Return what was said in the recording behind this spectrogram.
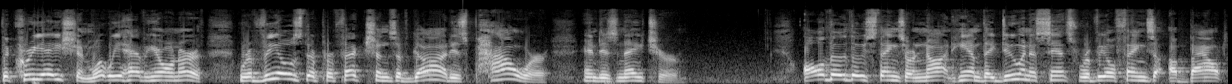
The creation, what we have here on earth, reveals the perfections of God, His power, and His nature although those things are not Him, they do, in a sense, reveal things about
